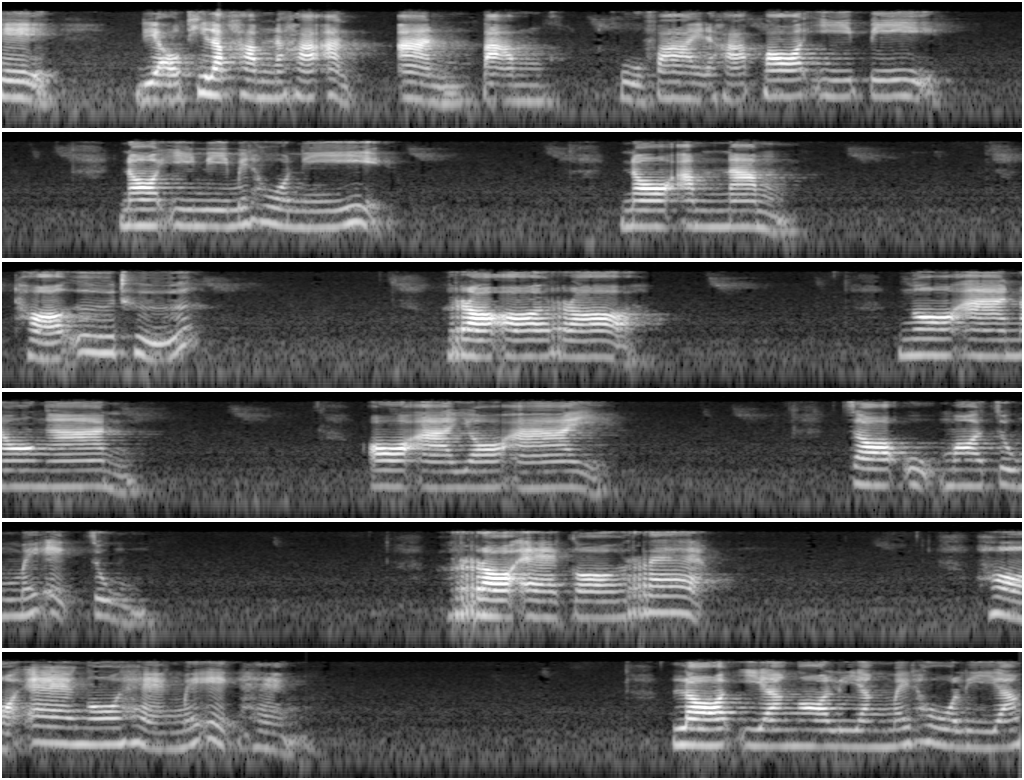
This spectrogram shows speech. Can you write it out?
เดี๋ยวทีละคำนะคะอ่านอ่านตามครูฝ้ายนะคะ ปออีปีนออีนีไม่โทนี้ นออำนำ ถออือถือ รออรองออานองาน ออายออายจออุมอจุงไม่เอกจุ่มรอแอกอแรก หอแองอแหงไม่เอกแห่ง รอเอียงอเลียงไม่โทเลี้ยง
